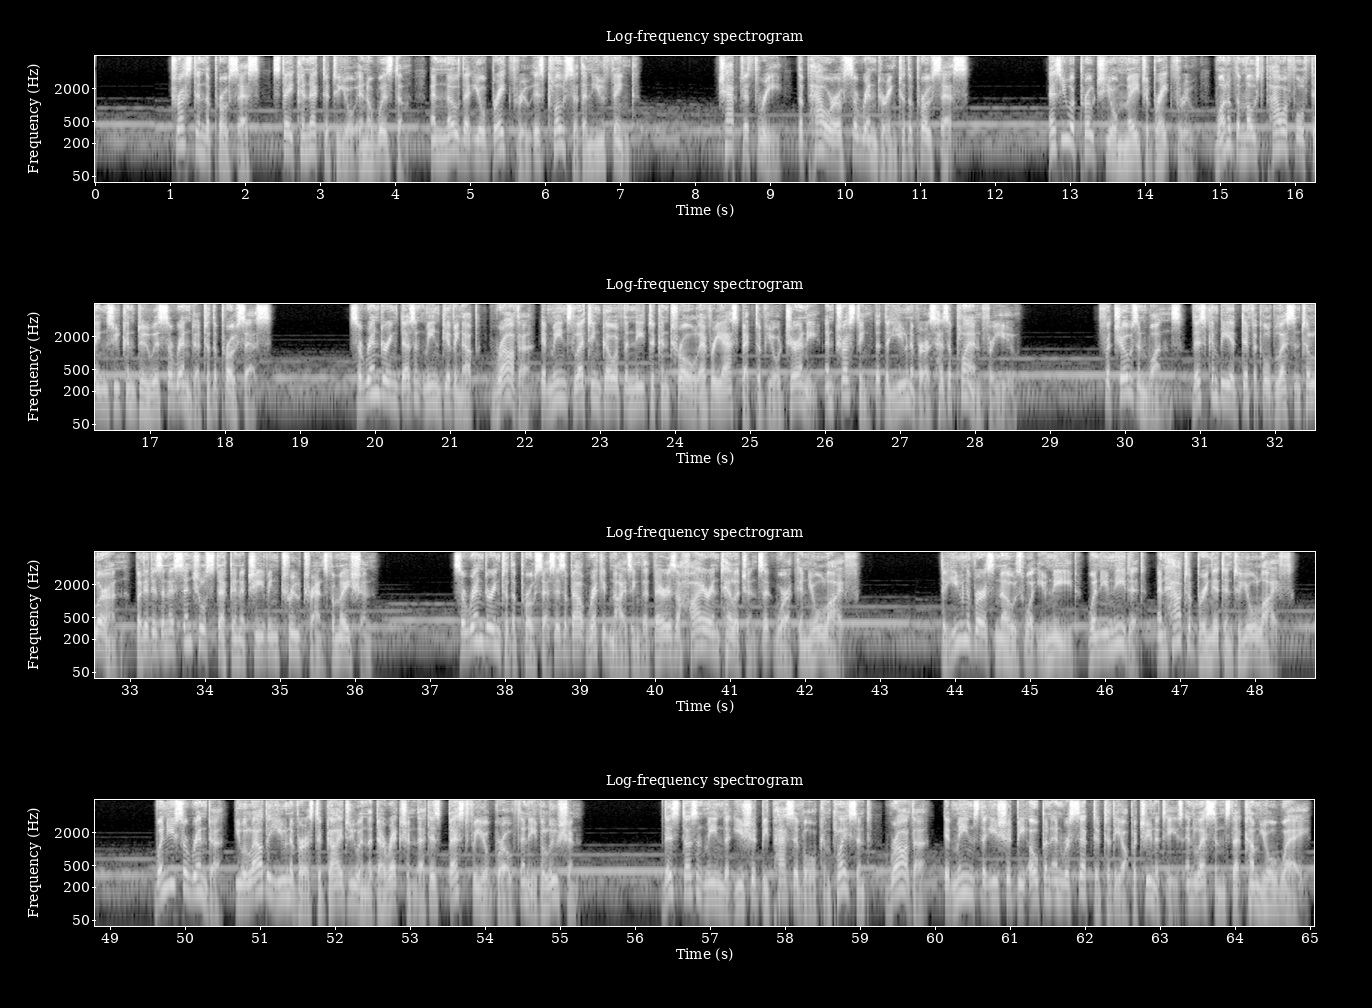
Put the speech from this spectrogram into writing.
Trust in the process, stay connected to your inner wisdom, and know that your breakthrough is closer than you think. Chapter 3 The Power of Surrendering to the Process. As you approach your major breakthrough, one of the most powerful things you can do is surrender to the process. Surrendering doesn't mean giving up, rather, it means letting go of the need to control every aspect of your journey and trusting that the universe has a plan for you. For chosen ones, this can be a difficult lesson to learn, but it is an essential step in achieving true transformation. Surrendering to the process is about recognizing that there is a higher intelligence at work in your life. The universe knows what you need, when you need it, and how to bring it into your life. When you surrender, you allow the universe to guide you in the direction that is best for your growth and evolution. This doesn't mean that you should be passive or complacent, rather, it means that you should be open and receptive to the opportunities and lessons that come your way.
